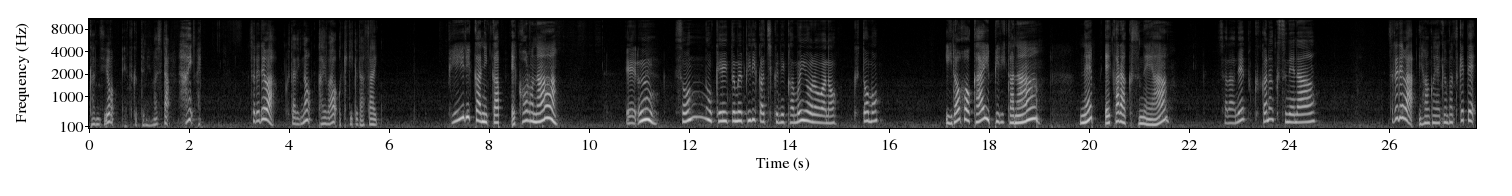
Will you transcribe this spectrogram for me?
感じをえー作ってみました。はい。それでは2人の会話をお聞きください。ピーリカニカエコロナ。えうん。そんのケイトムピリカ地区にカムヨロワのくともイロホカイピリカナねエカラクスネやさらねぷくからくすねなそれでは日本語訳もつけて、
